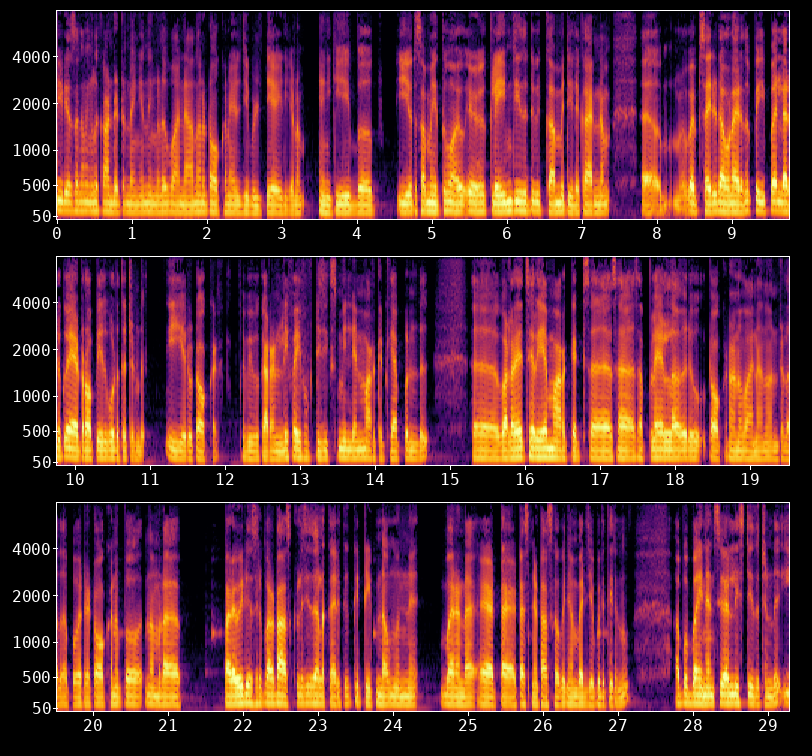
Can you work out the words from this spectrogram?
വീഡിയോസ് ഒക്കെ നിങ്ങൾ കണ്ടിട്ടുണ്ടെങ്കിൽ നിങ്ങൾ വനാന്നാണ് ടോക്കൺ എലിജിബിലിറ്റി ആയിരിക്കണം. എനിക്ക് ഈ ഒരു സമയത്ത് ക്ലെയിം ചെയ്തിട്ട് വിൽക്കാൻ പറ്റിയില്ല. കാരണം വെബ്സൈറ്റ് ഡൗൺ ആയിരുന്നു. ഇപ്പോൾ ഇപ്പോൾ എല്ലാവർക്കും എയർ ഡ്രോപ്പ് ചെയ്ത് കൊടുത്തിട്ടുണ്ട് ഈ ഒരു ടോക്കൺ ഇപ്പോൾ currently five fifty six million market cap ഉണ്ട്. വളരെ ചെറിയ മാർക്കറ്റ് സപ്ലൈ ഉള്ള ഒരു ടോക്കണാണ് വാന എന്ന് പറഞ്ഞിട്ടുള്ളത്. അപ്പോൾ ഒരു ടോക്കൺ ഇപ്പോൾ നമ്മുടെ പല വീഡിയോസിൽ പല ടാസ്കുകൾ ചെയ്ത ആൾക്കാർക്ക് കിട്ടിയിട്ടുണ്ടാവും മുന്നേ വരേണ്ട ടെസ്റ്റിന്റെ ടാസ്കൊക്കെ ഞാൻ പരിചയപ്പെടുത്തിയിരുന്നു. അപ്പോൾ ബൈനാൻസ് വരെ ലിസ്റ്റ് ചെയ്തിട്ടുണ്ട്. ഈ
